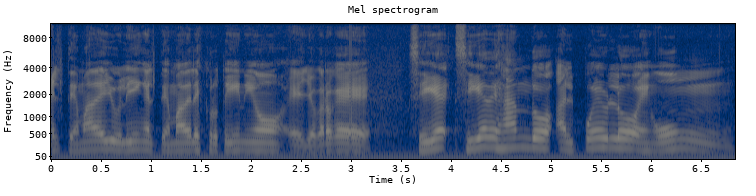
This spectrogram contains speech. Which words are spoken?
El tema de Yulín, el tema del escrutinio, eh, yo creo que sigue sigue dejando al pueblo en un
